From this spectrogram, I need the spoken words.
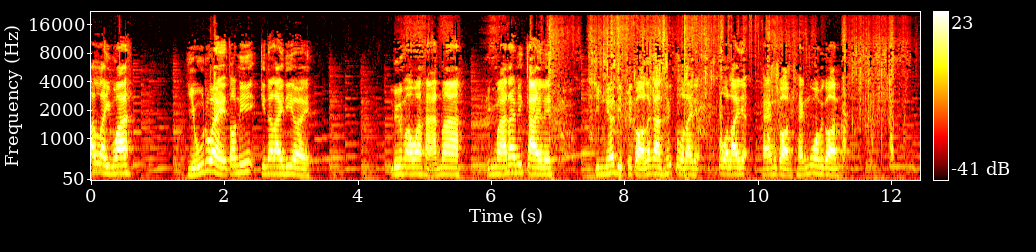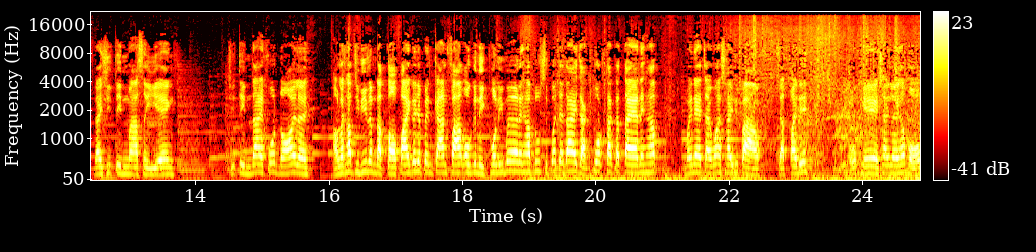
อะไรวะ หิวด้วย ตอนนี้กินอะไรดีเอ่ย ลืมเอาอาหารมายิงมาได้ไม่ไกลเลย กินเนื้อดิบไปก่อนแล้วกัน เฮ้ย ตัวอะไรเนี่ย ตัวอะไรเนี่ย แทงไปก่อน แทงมั่วไปก่อน ได้ชิตินมาสี่เอง ชิตินได้โคตรน้อยเลย เอาละครับทีนี้ลำดับต่อไปก็จะเป็นการฟาร์มออร์แกนิกโพลิเมอร์นะครับ รู้สึกว่าจะได้จากพวกตะกะแตนนะครับ ไม่แน่ใจว่าใช่หรือเปล่า จัดไปดิ โอเค ใช่เลยครับผม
